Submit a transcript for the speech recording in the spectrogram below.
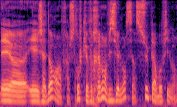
Et, euh, et j'adore, enfin, je trouve que vraiment, visuellement, c'est un super beau film. hein.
